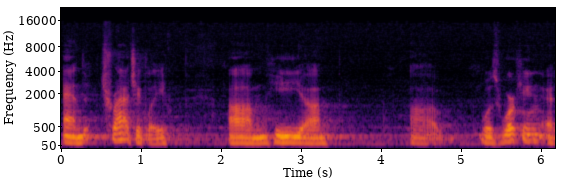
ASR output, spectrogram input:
And tragically, um, he uh, uh, was working at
